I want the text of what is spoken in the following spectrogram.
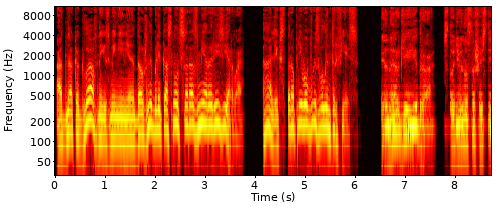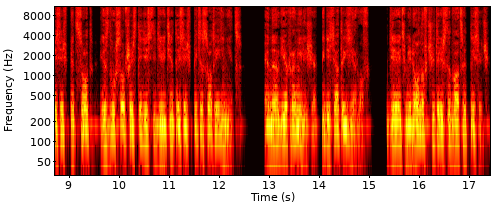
Однако главные изменения должны были коснуться размера резерва. Алекс торопливо вызвал интерфейс. Энергия ядра — 196 500 из 269 500 единиц. Энергия хранилища — 50 резервов. 9 миллионов 420 тысяч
